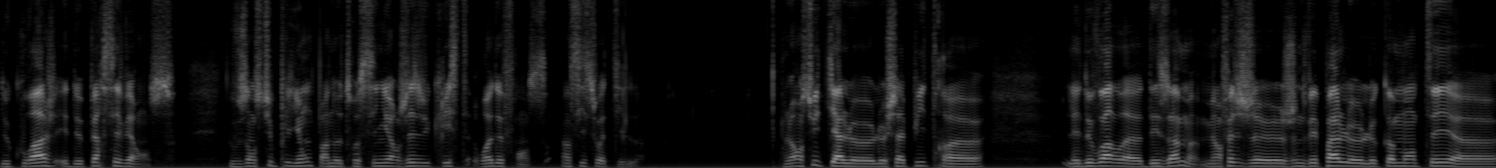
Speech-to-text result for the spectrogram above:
de courage et de persévérance. Nous vous en supplions par notre Seigneur Jésus-Christ, Roi de France. Ainsi soit-il. Alors ensuite, il y a le, chapitre... Euh, les devoirs euh, des hommes, mais en fait je, ne vais pas le, commenter euh,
